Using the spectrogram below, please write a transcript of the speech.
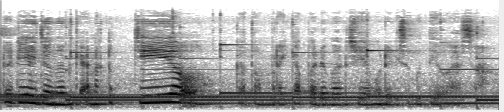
Udah deh jangan kayak anak kecil, kata mereka pada manusia yang udah disebut dewasa.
